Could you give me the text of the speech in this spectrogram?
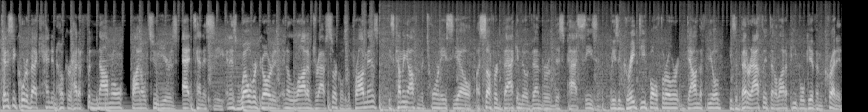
Tennessee quarterback Hendon Hooker had a phenomenal final two years at Tennessee and is well regarded in a lot of draft circles. The problem is he's coming off of a torn ACL uh, suffered back in November of this past season. But he's a great deep ball thrower down the field. He's a better athlete than a lot of people give him credit.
